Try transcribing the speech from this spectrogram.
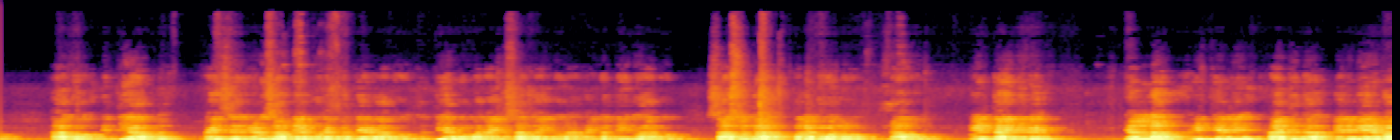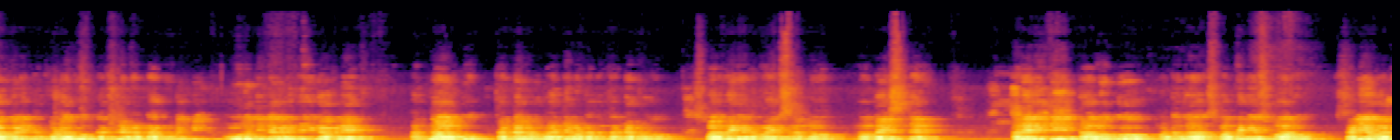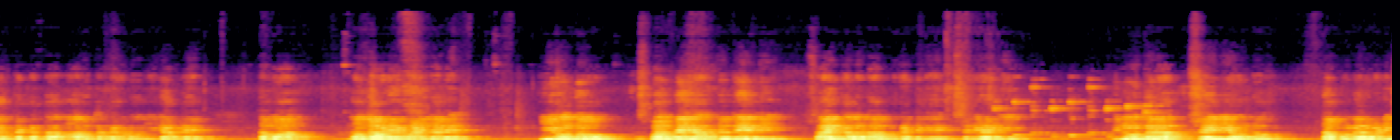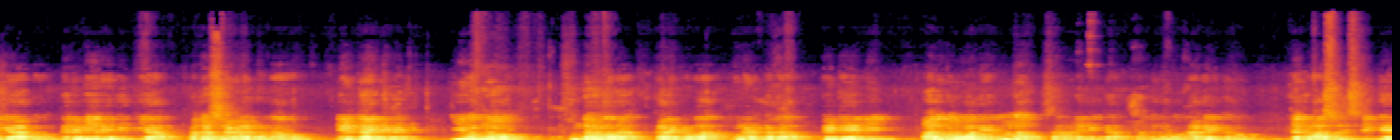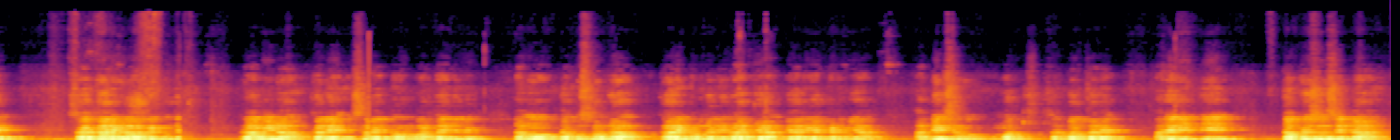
ಹಾಗೂ ದ್ವಿತೀಯ ಪ್ರೈಸ್ ಏಳು ಸಾವಿರದ ಏಳುನೂರ ಎಪ್ಪತ್ತೇಳು ಹಾಗೂ ತೃತೀಯ ಬಹುಮಾನ ಐದು ಸಾವಿರದ ಐನೂರ ಐವತ್ತೈದು ಹಾಗೂ ಶಾಶ್ವತ ಫಲಕವನ್ನು ನಾವು ನೀಡ್ತಾ ಇದ್ದೇವೆ. ಎಲ್ಲ ರೀತಿಯಲ್ಲಿ ರಾಜ್ಯದ ಬೇರೆ ಬೇರೆ ಭಾಗಗಳಿಂದ ಕೊಡಗು, ದಕ್ಷಿಣ ಕನ್ನಡ, ಉಡುಪಿ ಮೂರು ಜಿಲ್ಲೆಗಳಿಂದ ಈಗಾಗಲೇ ಹದಿನಾಲ್ಕು ತಂಡಗಳು, ರಾಜ್ಯ ಮಟ್ಟದ ತಂಡಗಳು ಸ್ಪರ್ಧೆಗೆ ನಮ್ಮ ಹೆಸರನ್ನು ನೋಂದಾಯಿಸಿದ್ದಾರೆ. ಅದೇ ರೀತಿ ತಾಲೂಕು ಮಟ್ಟದ ಸ್ಪರ್ಧೆಗೆ ಸುಮಾರು ಸ್ಥಳೀಯವಾಗಿರ್ತಕ್ಕಂಥ ಆರು ತಂಡಗಳು ಈಗಾಗಲೇ ತಮ್ಮ ನೋಂದಾವಣೆ ಮಾಡಿದ್ದಾರೆ. ಈ ಒಂದು ಸ್ಪರ್ಧೆಯ ಜೊತೆಯಲ್ಲಿ ಸಾಯಂಕಾಲ ನಾಲ್ಕು ಗಂಟೆಗೆ ಸರಿಯಾಗಿ ವಿನೂತನ ಶೈಲಿಯ ಒಂದು ದಪ್ಪ ಮೆರವಣಿಗೆ ಹಾಗೂ ಬೇರೆ ಬೇರೆ ರೀತಿಯ ಪ್ರದರ್ಶನಗಳನ್ನು ನಾವು ನೀಡ್ತಾ ಇದ್ದೇವೆ. ಈ ಒಂದು ಸುಂದರವಾದ ಕಾರ್ಯಕ್ರಮ ಮೂನಾಟಕದ ಪೇಟೆಯಲ್ಲಿ ಹಾದು ಬರುವಾಗ ಎಲ್ಲ ಸಾರ್ವಜನಿಕ ಬಂಧುಗಳು, ನಾಗರಿಕರು ಇದನ್ನು ಆಸ್ವಾದಿಸಲಿಕ್ಕೆ ಸಹಕಾರಿಗಳಾಗಬೇಕು ಅಂತ ಗ್ರಾಮೀಣ ಕಲೆ ಪ್ರಯತ್ನವನ್ನು ಮಾಡ್ತಾ ಇದ್ದೇವೆ. ನಮ್ಮ ದಪ್ಪು ಸ್ಪರ್ಧಾ ಕಾರ್ಯಕ್ರಮದಲ್ಲಿ ರಾಜ್ಯ ಬ್ಯಾರಿ ಅಕಾಡೆಮಿಯ ಅಧ್ಯಕ್ಷರು ಉಮರ್ ಸರ್ ಬರ್ತಾರೆ. ಅದೇ ರೀತಿ ದಪ್ಪ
